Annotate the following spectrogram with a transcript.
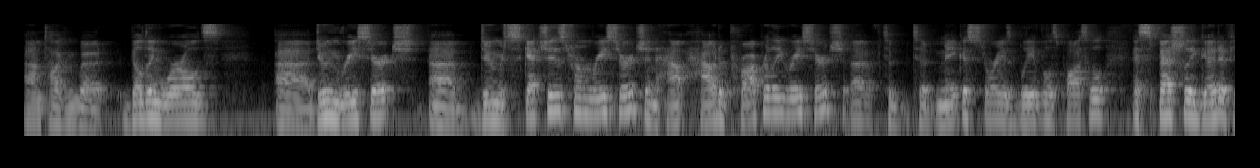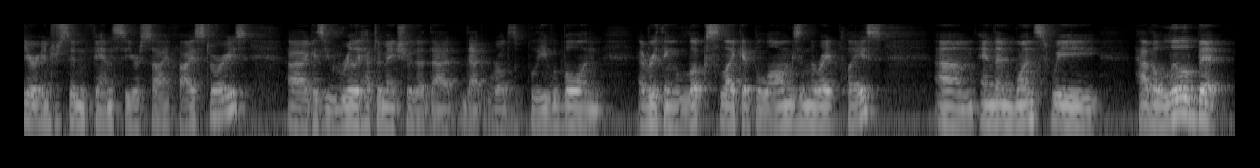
um, talking about building worlds, uh, doing research, uh, doing sketches from research, and how, how to properly research uh, to, to make a story as believable as possible. Especially good if you're interested in fantasy or sci fi stories because uh, you really have to make sure that, that that world is believable and everything looks like it belongs in the right place. Um, and then once we have a little bit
